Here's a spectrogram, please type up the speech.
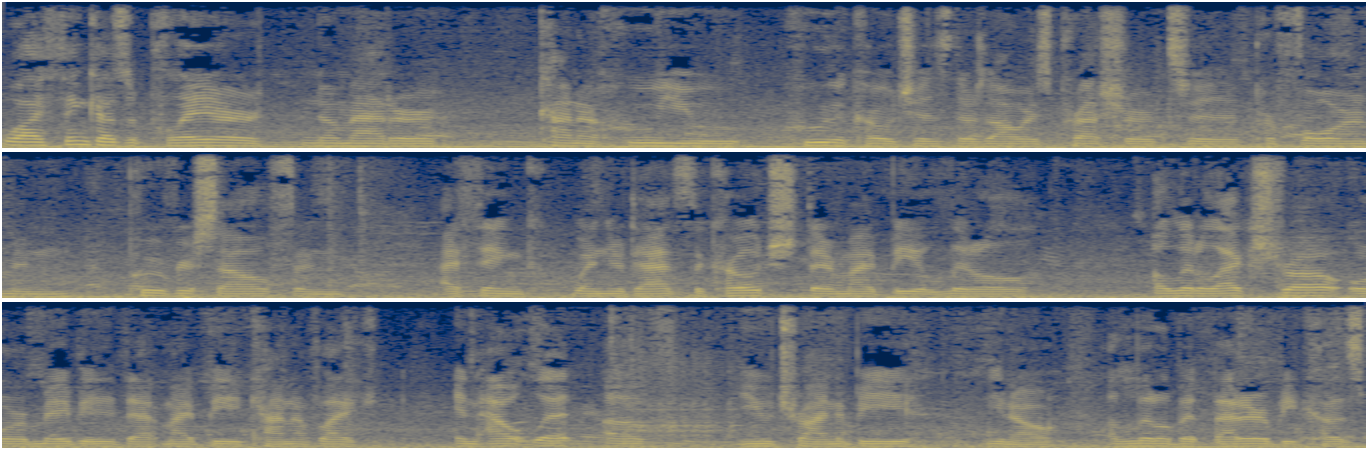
Well, I think as a player, no matter kind of who you who the coach is, there's always pressure to perform and prove yourself. And I think when your dad's the coach, there might be a little a little extra, or maybe that might be kind of like an outlet of you trying to be, you know, a little bit better because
